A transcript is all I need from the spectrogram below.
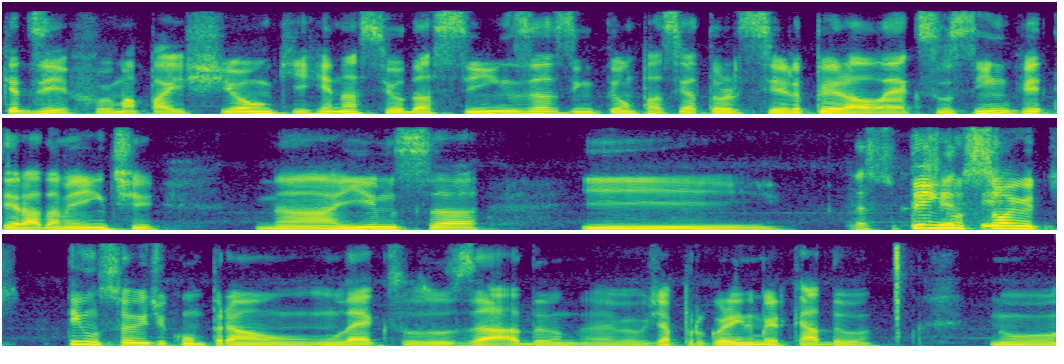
quer dizer, foi uma paixão que renasceu das cinzas, então passei a torcer pela Lexus inveteradamente na IMSA e tem um sonho, de, tem um sonho de comprar um, um Lexus usado, né? eu já procurei no mercado no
